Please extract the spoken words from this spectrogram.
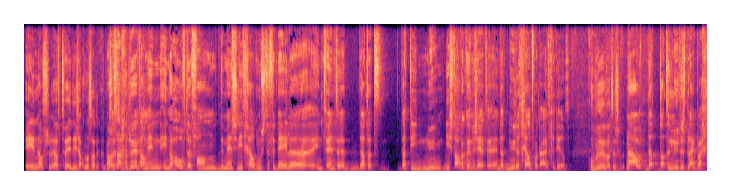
één of, of twee die ze anders hadden kunnen Maar wat is zetten. daar gebeurd dan in, in de hoofden van de mensen die het geld moesten verdelen eh, in Twente? Dat, het, dat die nu die stappen kunnen zetten en dat nu dat geld wordt uitgedeeld? Hoe bedoel je, wat is... Nou, dat, dat er nu dus blijkbaar,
